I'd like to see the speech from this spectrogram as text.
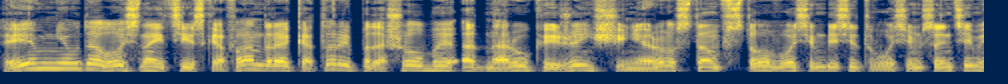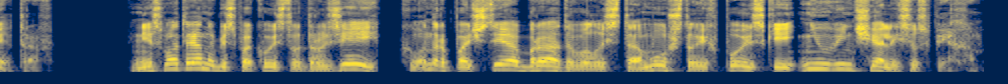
им не удалось найти скафандра, который подошел бы однорукой женщине ростом в 188 сантиметров. Несмотря на беспокойство друзей, Хонор почти обрадовалась тому, что их поиски не увенчались успехом.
